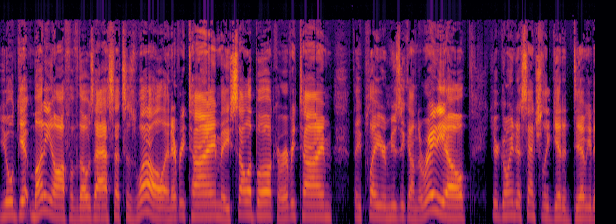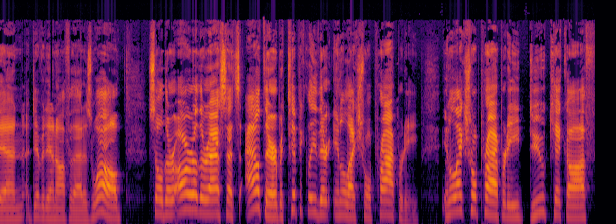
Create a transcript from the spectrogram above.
you'll get money off of those assets as well. And every time they sell a book or every time they play your music on the radio, you're going to essentially get a dividend, a dividend off of that as well. So there are other assets out there, but typically they're intellectual property. Intellectual property do kick off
